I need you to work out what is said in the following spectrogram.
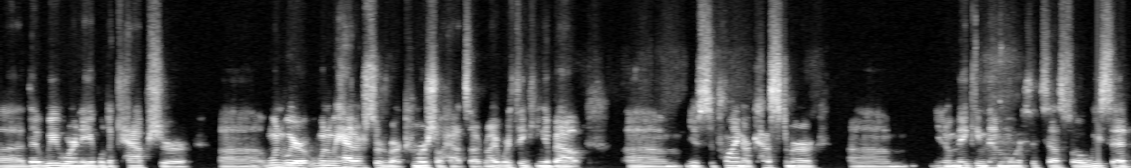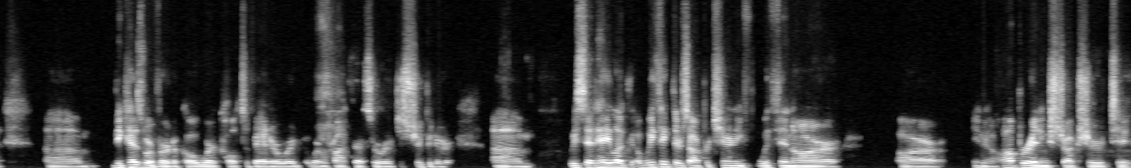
uh, that we weren't able to capture uh, when we're when we had our sort of our commercial hats on. Right, we're thinking about um, you know supplying our customer, um, you know, making them more successful. We said um, because we're vertical, we're a cultivator, we're, we're a processor, we're a distributor. Um, we said, hey, look, we think there's opportunity within our our you know operating structure to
